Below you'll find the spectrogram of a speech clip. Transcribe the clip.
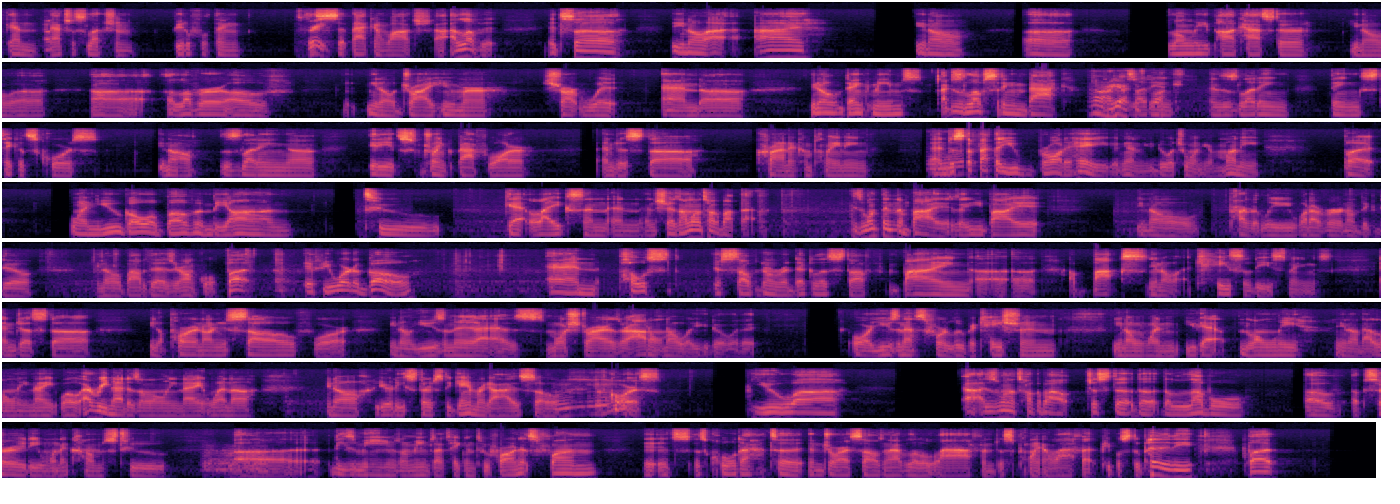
Again, yep. natural selection, beautiful thing. It's great. sit back and watch. I, I, love it. It's uh, you know, I I, you know, uh, lonely podcaster. You know, uh, uh, a lover of, you know, dry humor, sharp wit, and uh you know, dank memes. I just love sitting back. Oh yes, letting, and just letting things take its course. You know, just letting uh, idiots drink bathwater and just uh, crying and complaining. And just the fact that you brought it, hey, again, you do what you want your money. But when you go above and beyond to get likes and, and, and shares, I want to talk about that it's one thing to buy it. Is that you buy it, you know, privately, whatever, no big deal. You know, Bob's dad is your uncle. But if you were to go and post yourself doing ridiculous stuff, buying a, a, a box, you know, a case of these things, and just uh, you know, pouring on yourself or you know, using it as moisturizer. I don't know what you do with it. Or using it for lubrication you know, when you get lonely, you know, that lonely night. Well, every night is a lonely night when, uh, you know, you're these thirsty gamer guys. So, mm-hmm. of course, you, uh, I just want to talk about just the, the, the level of absurdity when it comes to uh, these memes or memes are taken too far. And it's fun it's it's cool to to enjoy ourselves and have a little laugh and just point and laugh at people's stupidity, but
